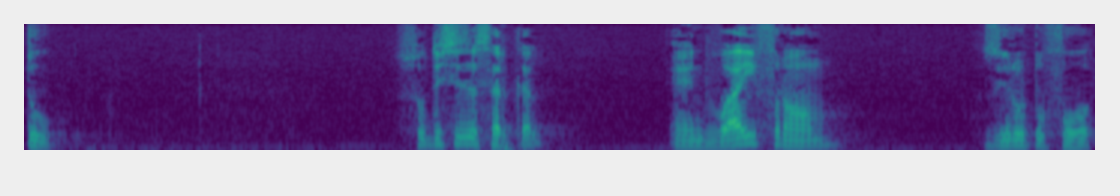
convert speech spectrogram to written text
2. So this is a circle, and y from 0 to 4,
